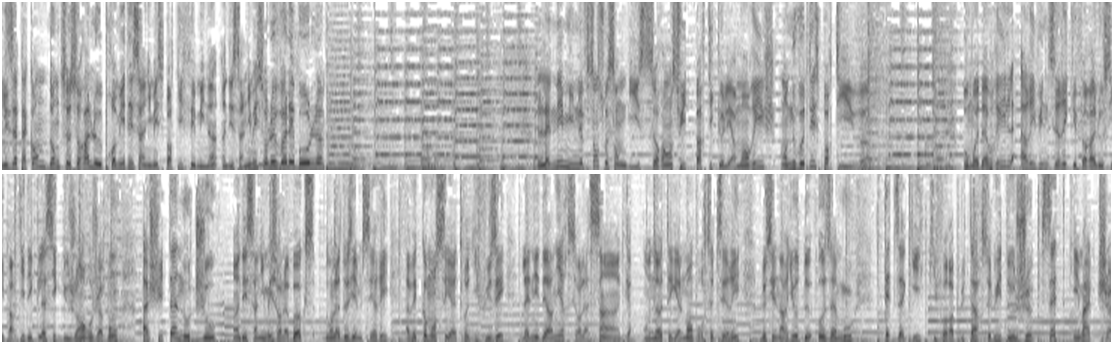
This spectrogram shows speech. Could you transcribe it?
Les attaquantes, donc, ce sera le premier dessin animé sportif féminin, un dessin animé sur le volleyball. L'année 1970 sera ensuite particulièrement riche en nouveautés sportives. Au mois d'avril arrive une série qui fera elle aussi partie des classiques du genre au Japon, Ashita no Jo, un dessin animé sur la boxe dont la deuxième série avait commencé à être diffusée l'année dernière sur la 5. On note également pour cette série le scénario de Osamu Tezaki qui fera plus tard celui de Jeux 7 et Match.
